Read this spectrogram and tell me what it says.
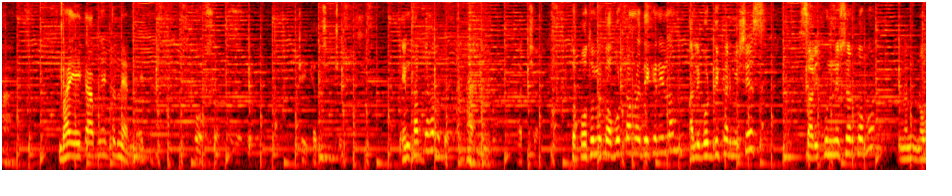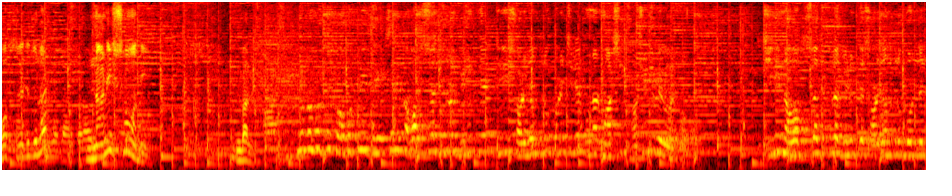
হ্যাঁ। ভাই এটা আপনি একটু নেন এটা ও ঠিক আছে ঠিক আছে। এম থাকতে হবে তো? হ্যাঁ। আচ্ছা। তো প্রথমে কবরটা আমরা দেখে নিলাম আলীবর্দী খার মিসেস সারিফুন নেশার কবর নবাব সিরাজুল্লাহ নারীর সমাধি। বল দ্বিতীয় নম্বর যে কবরটি দেখছেন নবাব সিরাজুদ্দৌলার বিরুদ্ধে যিনি ষড়যন্ত্র করেছিলেন, ওনার মাসিক হসিনী বেগমের কবর যিনি নবাব বিরুদ্ধে ষড়যন্ত্র করলেন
